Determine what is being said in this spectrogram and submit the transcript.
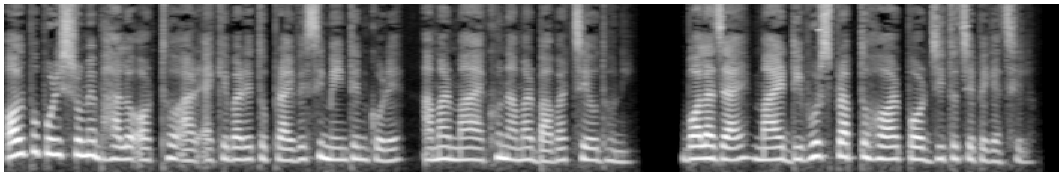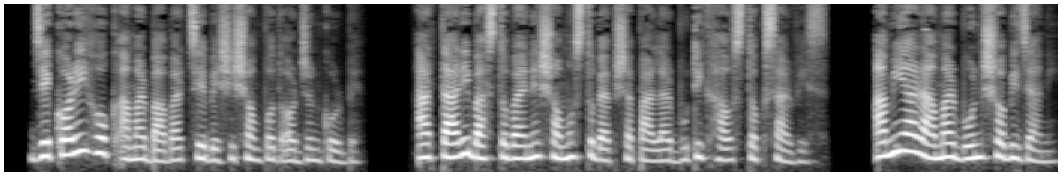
অল্প পরিশ্রমে ভালো অর্থ আর একেবারে তো প্রাইভেসি মেইনটেন করে, আমার মা এখন আমার বাবার চেয়েও ধনী। বলা যায়, মায়ের ডিভোর্সপ্রাপ্ত হওয়ার পর জিতো চেপে গেছিল। যে করেই হোক, আমার বাবার চেয়ে বেশি সম্পদ অর্জন করবে। আর তারই বাস্তবায়নে সমস্ত ব্যবসা পার্লার, বুটিক, হাউস তক সার্ভিস। আমি আর আমার বোন সবই জানি।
